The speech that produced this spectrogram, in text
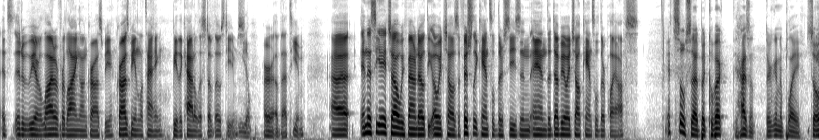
It's it'll be a lot of relying on Crosby. Crosby and Letang be the catalyst of those teams. Yep. Or of that team. Uh, in the CHL, we found out the OHL has officially canceled their season, and the WHL canceled their playoffs. It's so sad, but Quebec hasn't. They're gonna play, so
